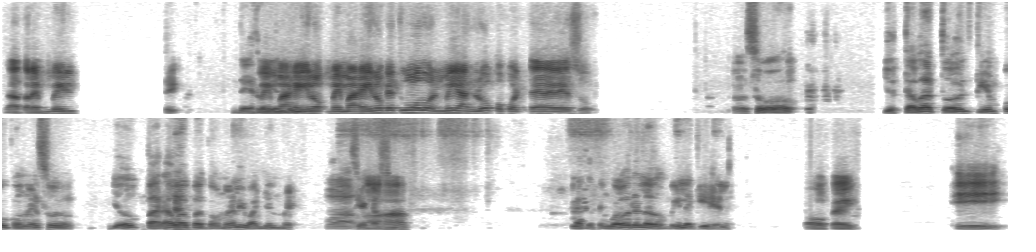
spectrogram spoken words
La 3000. de Me imagino, me imagino que tú no dormías loco por tener eso. Eso, yo estaba todo el tiempo con eso. Yo paraba para comer y bañarme. Wow. Sí. acaso. Ajá. La que tengo ahora es la 2000 XL. Ok. Y.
